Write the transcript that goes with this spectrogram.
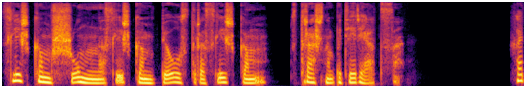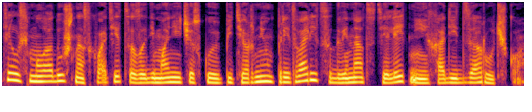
Слишком шумно, слишком пестро, слишком страшно потеряться. Хотелось малодушно схватиться за демоническую пятерню, притвориться двенадцатилетней и ходить за ручку.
